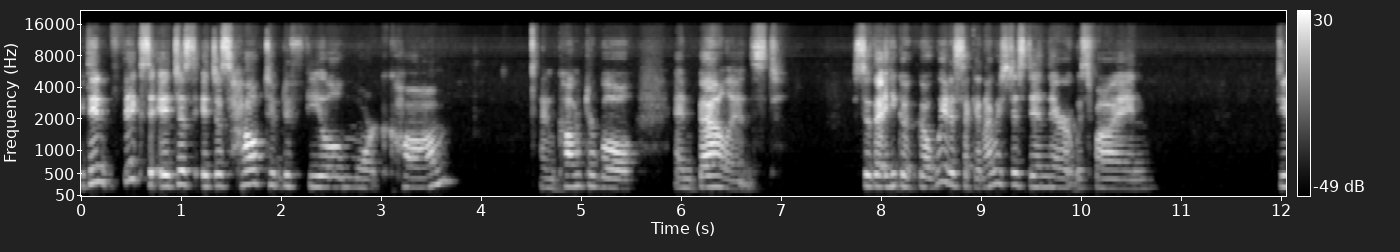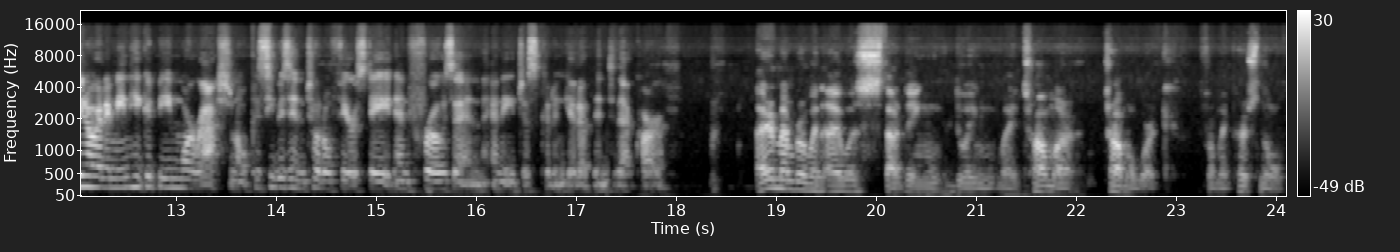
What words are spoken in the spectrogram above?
it didn't fix it. It just it just helped him to feel more calm and comfortable and balanced so that he could go, wait a second, I was just in there, it was fine do you know what I mean? He could be more rational because he was in total fear state and frozen and he just couldn't get up into that car. I remember when I was starting doing my trauma trauma work for my personal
